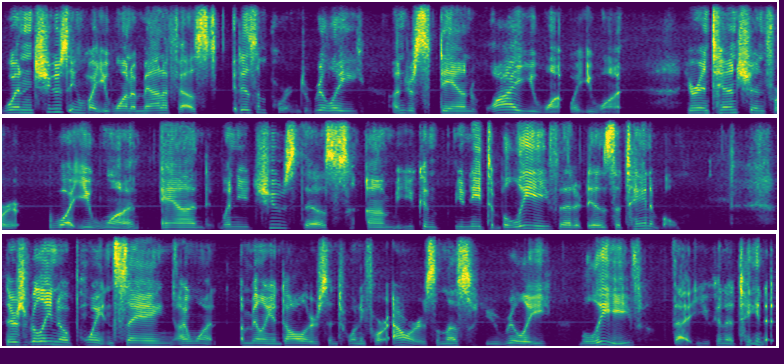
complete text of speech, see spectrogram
When choosing what you want to manifest, it is important to really understand why you want what you want, your intention for what you want, and when you choose this, um, you can you need to believe that it is attainable. There's really no point in saying I want a million dollars in 24 hours unless you really believe that you can attain it.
